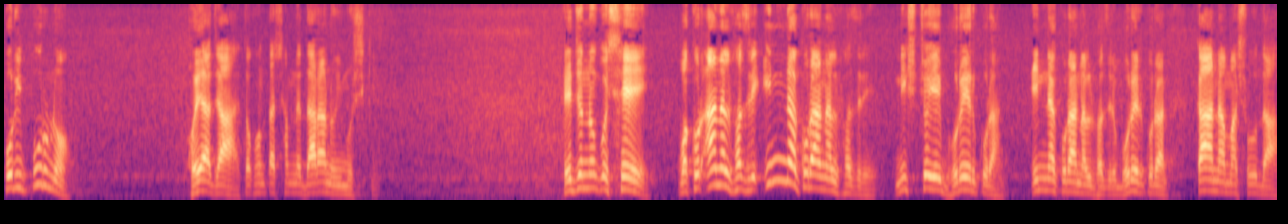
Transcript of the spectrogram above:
পরিপূর্ণ হইয়া যায়, তখন তার সামনে দাঁড়ানোই মুশকিল। এর জন্য কইছে ওয়া কোরআন আল ফজরে, ইন্না কোরআন আল ফজরে। নিশ্চয়ই এই ভোরের কোরআন। ইন্না কোরআন আল ফজরে, ভোরের কোরআন। কানা মাসুদা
